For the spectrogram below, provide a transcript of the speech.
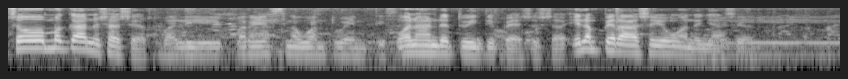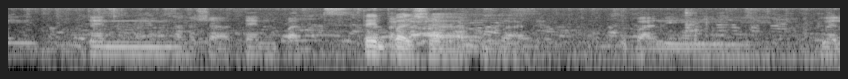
So, magkano siya, sir? Bali parehas na 120. So, 120 pesos siya. Ilang piraso yung ano niyan, sir? bali 10 ano siya, 10 pads. 10 pads siya. So bali 12.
